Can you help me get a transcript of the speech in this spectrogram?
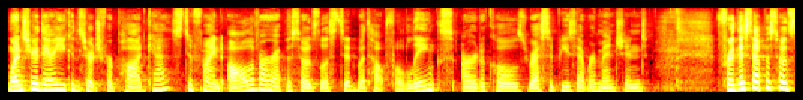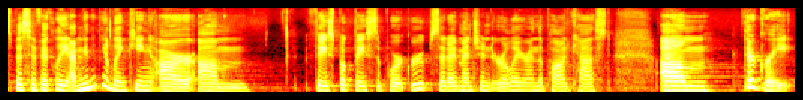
Once you're there, you can search for podcasts to find all of our episodes listed with helpful links, articles, recipes that were mentioned. For this episode specifically, I'm going to be linking our um, Facebook based support groups that I mentioned earlier in the podcast. Um, they're great.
